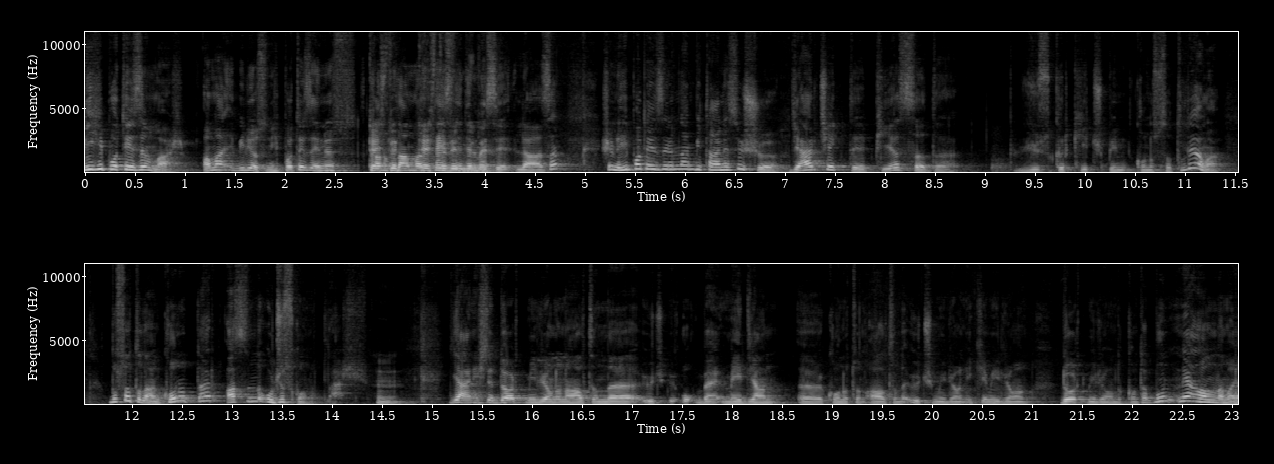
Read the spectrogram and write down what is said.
Bir hipotezim var. Ama biliyorsun hipotez henüz Test kanıtlanmadı, test test, edilmedi. edilmesi lazım. Şimdi hipotezlerimden bir tanesi şu. Gerçekte piyasada 143 bin konut satılıyor ama bu satılan konutlar aslında ucuz konutlar. Yani işte 4 milyonun altında, 3, medyan e, konutun altında 3 milyon, 2 milyon, 4 milyonluk konut. Bu ne anlama?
